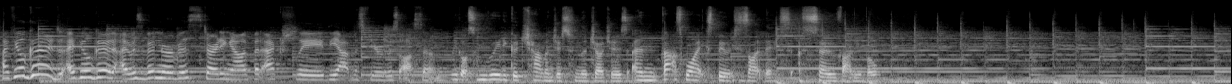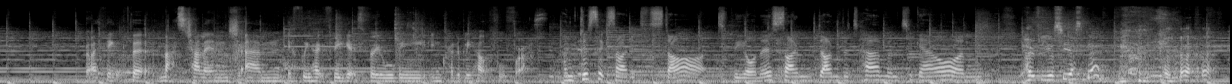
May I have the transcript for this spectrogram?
I feel good. I feel good. I was a bit nervous starting out, but actually the atmosphere was awesome. We got some really good challenges from the judges, and that's why experiences like this are so valuable. I think that MassChallenge, um, if we hopefully get through, will be incredibly helpful for us. I'm just excited to start, to be honest. I'm, I'm determined to get on. Hopefully you'll see us again.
